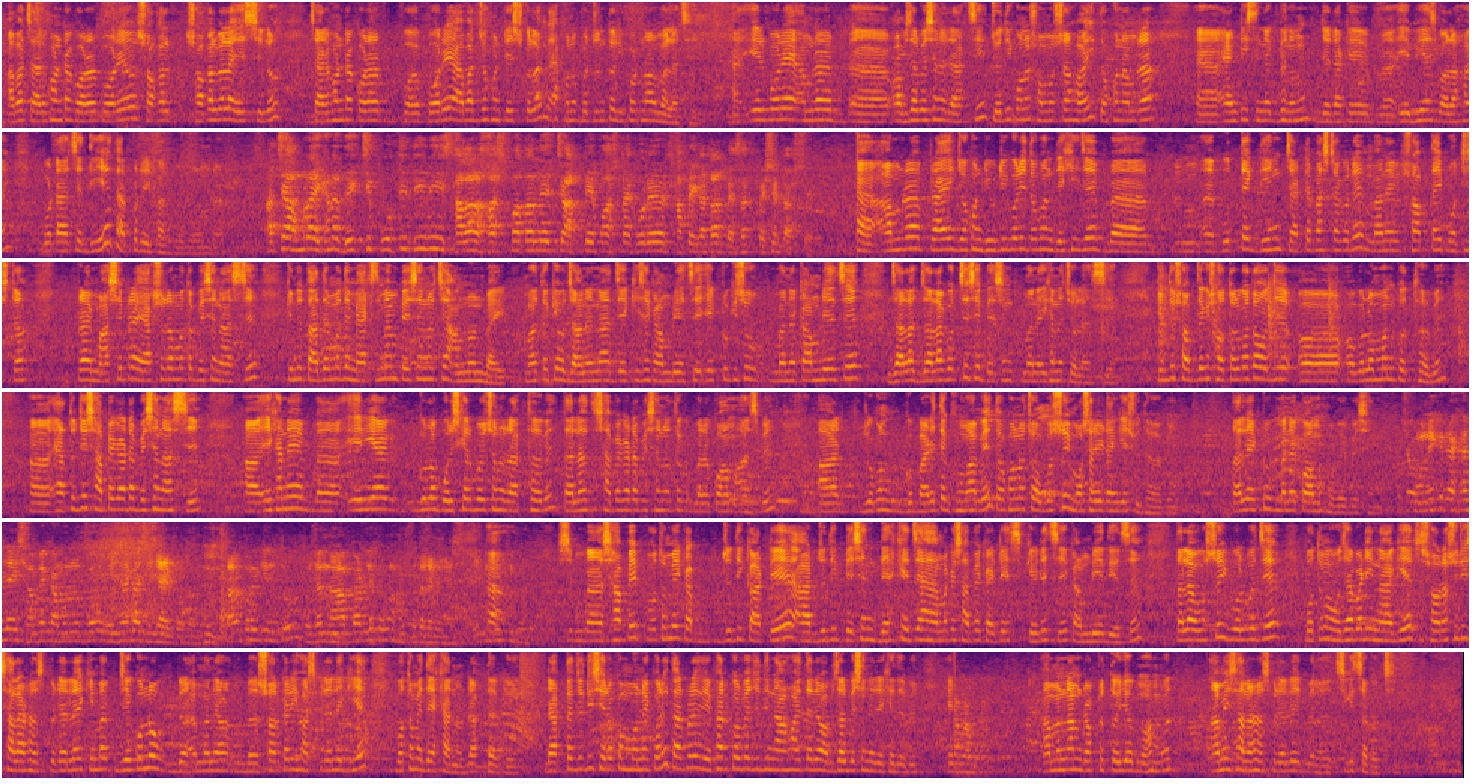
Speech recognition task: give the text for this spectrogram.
আবার চার ঘণ্টা করার পরেও সকাল, সকালবেলা এসেছিল। চার ঘণ্টা করার পরে আবার যখন টেস্ট করলাম এখনও পর্যন্ত রিপোর্ট নর্মাল আছে। এরপরে আমরা অবজারভেশনে রাখছি, যদি কোনো সমস্যা হয়, তখন আমরা অ্যান্টি সিনেক ভেনম যেটাকে এভিএস বলা হয়, ওটা আছে দিয়ে তারপর রেফার করব আমরা। আচ্ছা আমরা এখানে দেখছি প্রতিদিনই সালার হাসপাতালে চারটে, পাঁচটা করে সাপে কাটার পেশেন্ট আসছে হ্যাঁ আমরা প্রায় যখন ডিউটি করি তখন দেখি যে প্রত্যেক দিন চারটে, পাঁচটা করে মানে সপ্তাহে পঁচিশটা, প্রায় মাসে প্রায় একশোটার মতো পেশেন্ট আসছে। কিন্তু তাদের মধ্যে ম্যাক্সিমাম পেশেন্ট হচ্ছে আননোন বাইট হয়তো কেউ জানে না যে কিসে কামড়িয়েছে, একটু কিছু মানে কামড়িয়েছে, জ্বালা জ্বালা করছে, সে পেশেন্ট মানে এখানে চলে আসছে। কিন্তু সব থেকে সতর্কতা যে অবলম্বন করতে হবে এত যে সাপে কাটা পেশেন্ট আসছে এখানে এরিয়াগুলো পরিষ্কার পরিচ্ছন্ন রাখতে হবে, তাহলে হয়তো সাপে কাটা পেশেন্ট হয়তো মানে কম আসবে। আর যখন বাড়িতে ঘুমাবে, তখন হচ্ছে অবশ্যই মশারি টাঙিয়ে শুতে হবে। তাহলে একটু মানে কম হবে পেশেন্ট আচ্ছা অনেকে দেখা যায় সাপে কামড়ানোর পর ওঝার কাছে যায় প্রথম। তারপরে কিন্তু ওঝা না পারলে তখন হাসপাতালে নিয়ে আসে। হ্যাঁ। সাপে প্রথমে যদি কাটে আর যদি পেশেন্ট দেখে যে হ্যাঁ আমাকে সাপে কাটে কেটেছে কামড়িয়ে দিয়েছে তাহলে অবশ্যই বলব যে প্রথমে ওঝাবাড়ি না গিয়ে সরাসরি সালার হসপিটালে কিংবা যে কোনো মানে সরকারি হসপিটালে গিয়ে প্রথমে দেখানো ডাক্তারকে। ডাক্তার যদি সেরকম মনে করে তারপরে রেফার করবে। যদি না হয় তাহলে অবজারভেশনে রেখে দেবে। আমার নাম ডক্টর তৈয়ব মোহাম্মদ। আমি সালার হসপিটালে চিকিৎসা করছি।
